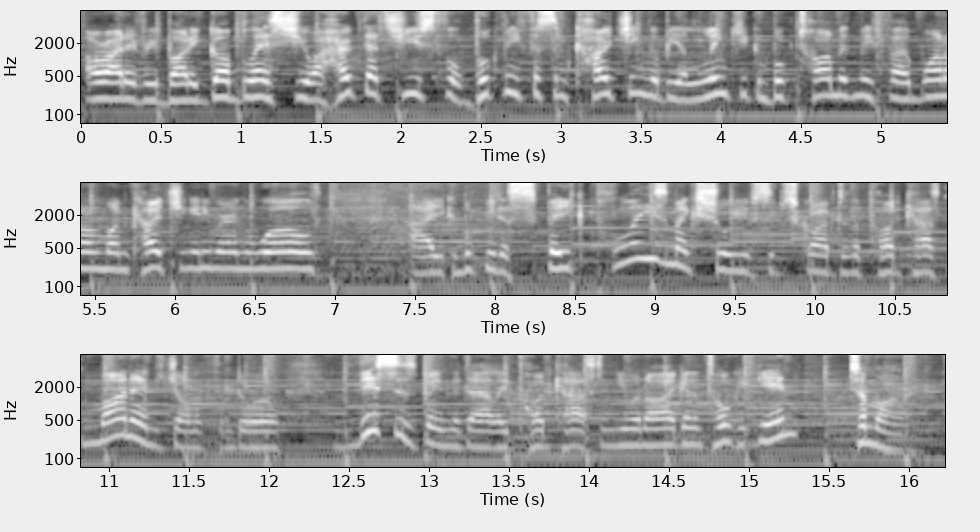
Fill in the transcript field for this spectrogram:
All right, everybody, God bless you. I hope that's useful. Book me for some coaching. There'll be a link. You can book time with me for one on one coaching anywhere in the world. Uh, you can book me to speak. Please make sure you've subscribed to the podcast. My name's Jonathan Doyle. This has been the Daily Podcast, and you and I are going to talk again tomorrow.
